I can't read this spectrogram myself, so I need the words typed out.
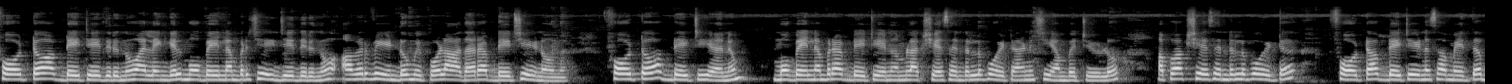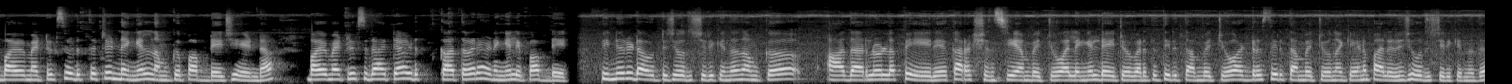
ഫോട്ടോ അപ്ഡേറ്റ് ചെയ്തിരുന്നു അല്ലെങ്കിൽ മൊബൈൽ നമ്പർ ചേഞ്ച് ചെയ്തിരുന്നു. അവർ വീണ്ടും ഇപ്പോൾ ആധാർ അപ്ഡേറ്റ് ചെയ്യണമെന്ന് ഫോട്ടോ അപ്ഡേറ്റ് ചെയ്യാനും മൊബൈൽ നമ്പർ അപ്ഡേറ്റ് ചെയ്യണം നമ്മൾ അക്ഷയ സെന്ററിൽ പോയിട്ടാണ് ചെയ്യാൻ പറ്റുകയുള്ളൂ അപ്പോൾ അക്ഷയ സെന്ററിൽ പോയിട്ട് ഫോട്ടോ അപ്ഡേറ്റ് ചെയ്യുന്ന സമയത്ത് ബയോമെട്രിക്സ് എടുത്തിട്ടുണ്ടെങ്കിൽ നമുക്കിപ്പോൾ അപ്ഡേറ്റ് ചെയ്യേണ്ട. ബയോമെട്രിക്സ് ഡാറ്റ എടുക്കാത്തവരാണെങ്കിൽ ഇപ്പോൾ അപ്ഡേറ്റ്. പിന്നെ ഒരു ഡൗട്ട് ചോദിച്ചിരിക്കുന്നത് നമുക്ക് ആധാറിലുള്ള പേര് കറക്ഷൻസ് ചെയ്യാൻ പറ്റുമോ? അല്ലെങ്കിൽ ഡേറ്റ് ഓഫ് ബർത്ത് തിരുത്താൻ പറ്റുമോ? അഡ്രസ്സ് തിരുത്താൻ പറ്റുമോ എന്നൊക്കെയാണ് പലരും ചോദിച്ചിരിക്കുന്നത്.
